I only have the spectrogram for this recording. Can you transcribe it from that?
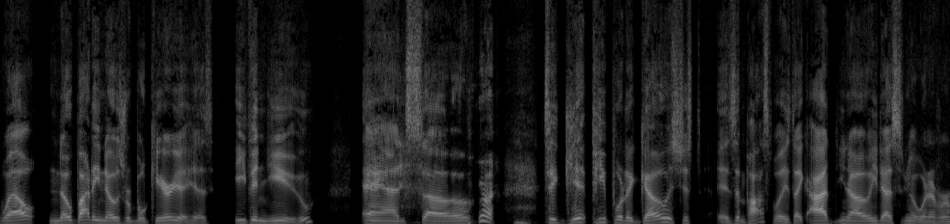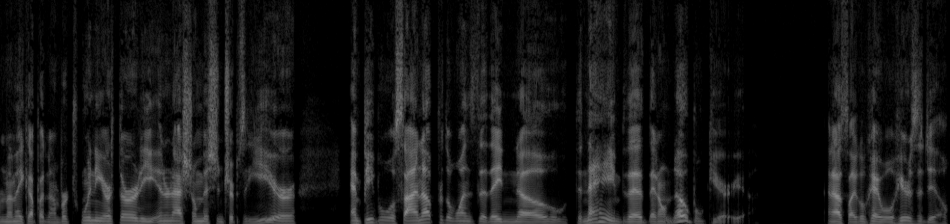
Well, nobody knows where Bulgaria is even you. And so to get people to go is just is impossible. He's like, I, you know, he does, you know, whatever, I'm gonna make up a number, 20 or 30 international mission trips a year. And people will sign up for the ones that they know the name, that they don't know Bulgaria. And I was like, okay, well, here's the deal.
